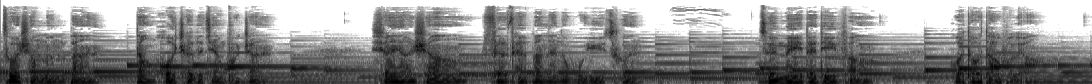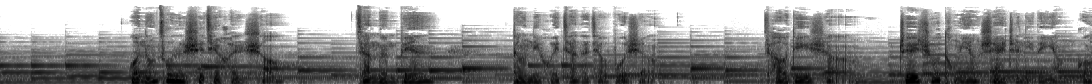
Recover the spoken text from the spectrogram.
坐上门板当火车的柬埔寨，悬崖上色彩斑斓的五渔村，最美的地方，我都到不了。我能做的事情很少。在门边等你回家的脚步声，草地上追逐同样晒着你的阳光，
